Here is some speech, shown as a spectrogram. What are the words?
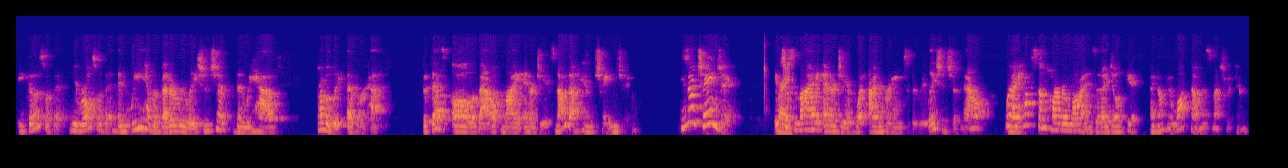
he goes with it. He rolls with it, and we have a better relationship than we have probably ever had. But that's all about my energy. It's not about him changing. He's not changing. It's right. just my energy of what I'm bringing to the relationship now, where right. I have some harder lines that I don't get. I don't get locked on as much with him,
